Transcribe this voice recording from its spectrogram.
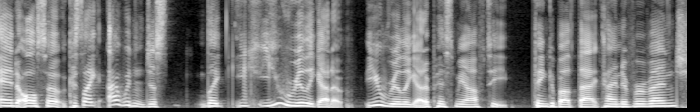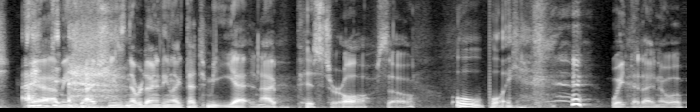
And also, because like I wouldn't just like you really gotta you really gotta piss me off to think about that kind of revenge. yeah. I d- mean, she's never done anything like that to me yet, and I pissed her off. So oh boy, wait, that I know of,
